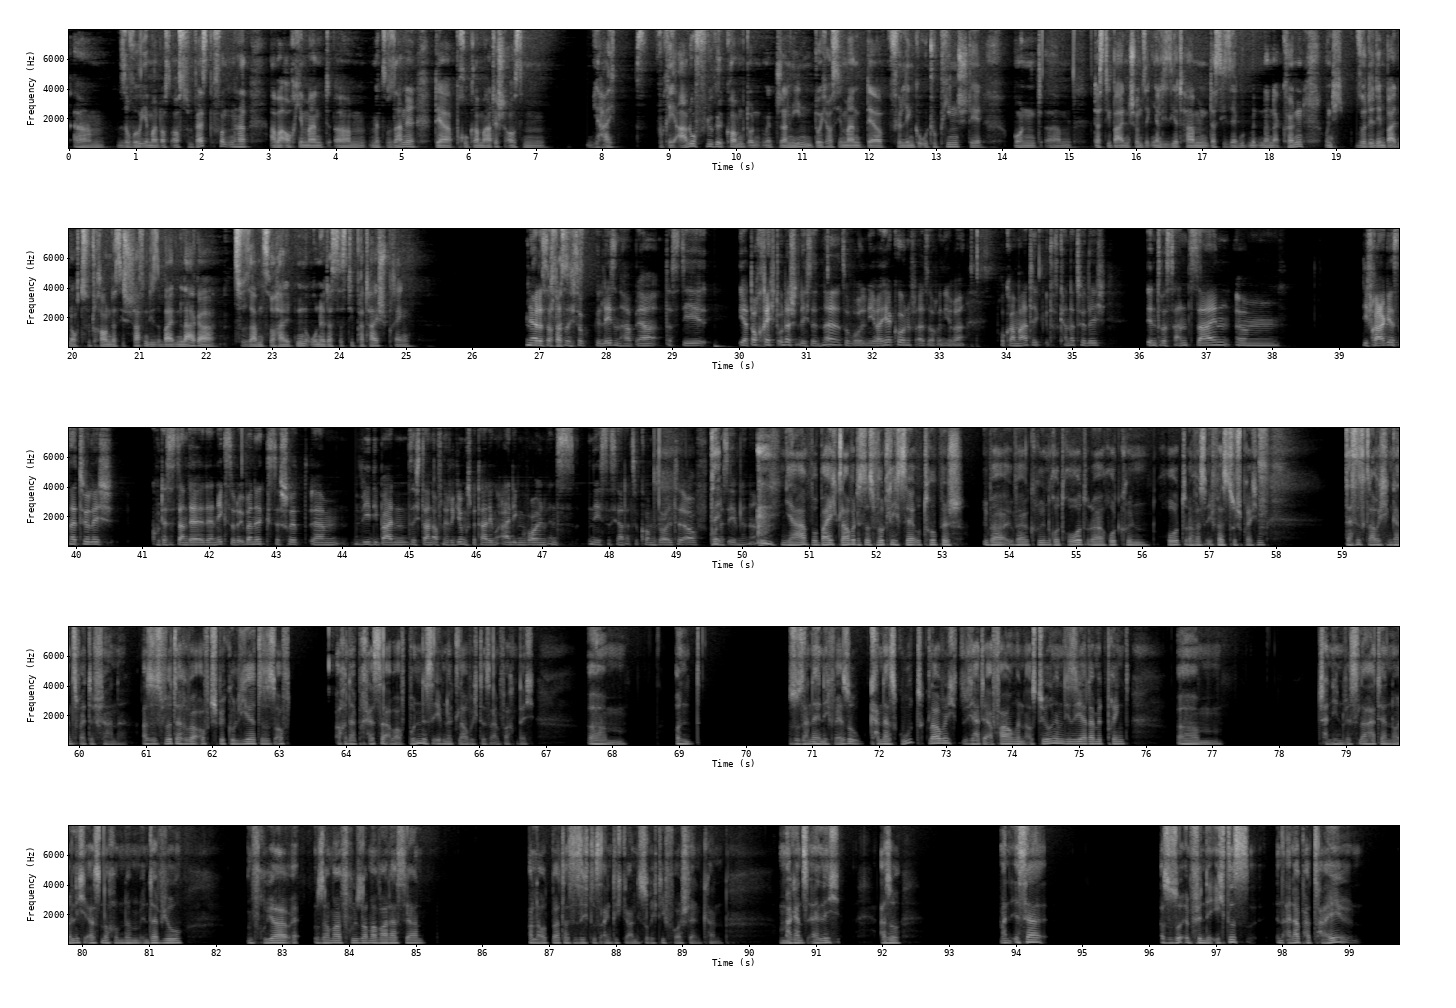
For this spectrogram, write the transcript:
ähm, sowohl jemand aus Ost und West gefunden hat, aber auch jemand ähm, mit Susanne, der programmatisch aus dem, ja, ich Realo-Flügel kommt und mit Janine durchaus jemand, der für linke Utopien steht. Und ähm, dass die beiden schon signalisiert haben, dass sie sehr gut miteinander können. Und ich würde den beiden auch zutrauen, dass sie es schaffen, diese beiden Lager zusammenzuhalten, ohne dass das die Partei sprengt. Ja, das ist auch das, was ich so gelesen habe, ja, dass die ja doch recht unterschiedlich sind, ne? Sowohl in ihrer Herkunft als auch in ihrer Programmatik. Das kann natürlich interessant sein. Ähm, die Frage ist natürlich, gut, das ist dann der, der nächste oder übernächste Schritt, ähm, wie die beiden sich dann auf eine Regierungsbeteiligung einigen wollen, wenn es nächstes Jahr dazu kommen sollte auf Bundesebene. Ne? Ja, wobei ich glaube, das ist wirklich sehr utopisch, über, über Grün-Rot-Rot oder Rot-Grün-Rot oder was ich was zu sprechen. Das ist, glaube ich, in ganz weite Ferne. Also es wird darüber oft spekuliert, das ist oft auch in der Presse, aber auf Bundesebene glaube ich das einfach nicht. Ähm, und Susanne Hennig-Welso kann das gut, glaube ich. Sie hat ja Erfahrungen aus Thüringen, die sie ja da mitbringt. Ähm, Janine Wissler hat ja neulich erst noch in einem Interview im Frühjahr, äh, Sommer, Frühsommer war das ja, verlautbart, dass sie sich das eigentlich gar nicht so richtig vorstellen kann. Und mal ganz ehrlich, also man ist ja, also so empfinde ich das, in einer Partei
